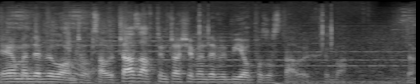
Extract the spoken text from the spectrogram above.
ja ją będę wyłączał cały czas, a w tym czasie będę wybijał pozostałych chyba. Tak.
